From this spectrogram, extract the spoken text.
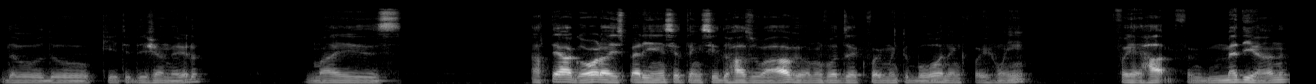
do, do kit de janeiro. Mas até agora a experiência tem sido razoável, não vou dizer que foi muito boa, nem que foi ruim. Foi, foi mediana,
